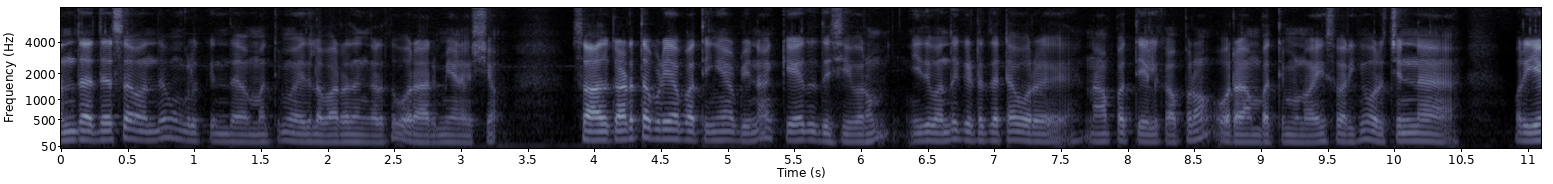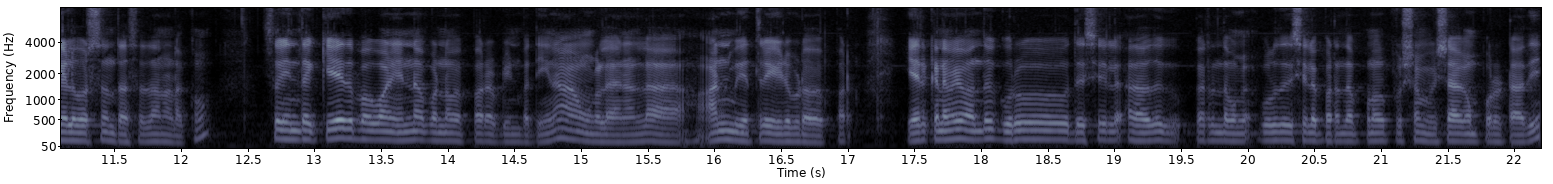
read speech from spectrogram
அந்த திசை வந்து உங்களுக்கு இந்த மத்தியம வயதில் வர்றதுங்கிறது ஒரு அருமையான விஷயம். ஸோ அதுக்கு அடுத்தபடியாக பார்த்தீங்க அப்படின்னா கேது திசை வரும். இது வந்து கிட்டத்தட்ட ஒரு நாற்பத்தி ஏழுக்கு அப்புறம் ஒரு ஐம்பத்தி மூணு வயசு வரைக்கும் ஒரு சின்ன ஒரு ஏழு வருஷம் தசை தான் நடக்கும். ஸோ இந்த கேது பகவான் என்ன பண்ண வைப்பார் அப்படின்னு பார்த்தீங்கன்னா அவங்கள நல்லா ஆன்மீகத்தில் ஈடுபட வைப்பார். ஏற்கனவே வந்து குரு திசையில் அதாவது பிறந்தவங்க குரு திசையில் பிறந்த புனர் புருஷம் விசாகம் புரட்டாதி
